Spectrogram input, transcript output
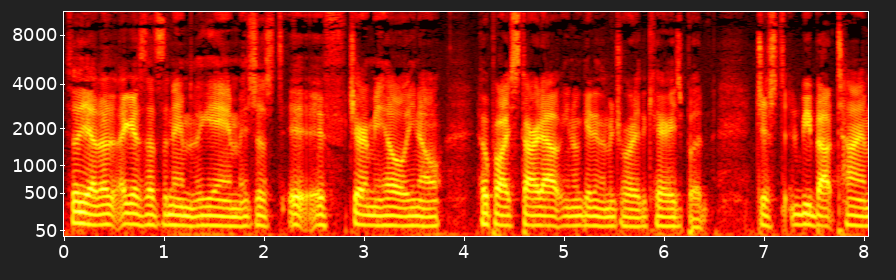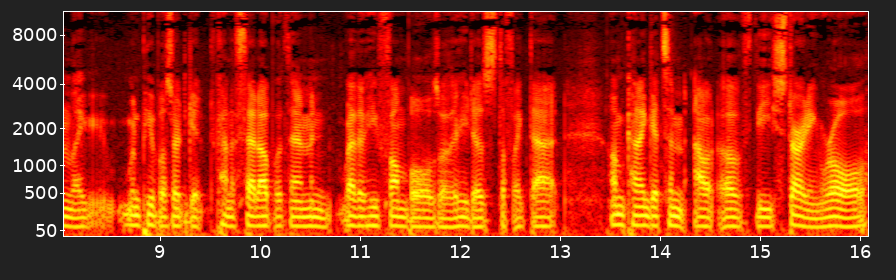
So yeah, that, I guess that's the name of the game. It's just if Jeremy Hill, you know, he'll probably start out, you know, getting the majority of the carries, but just it'd be about time, like when people start to get kind of fed up with him, and whether he fumbles, whether he does stuff like that, um, kind of gets him out of the starting role.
